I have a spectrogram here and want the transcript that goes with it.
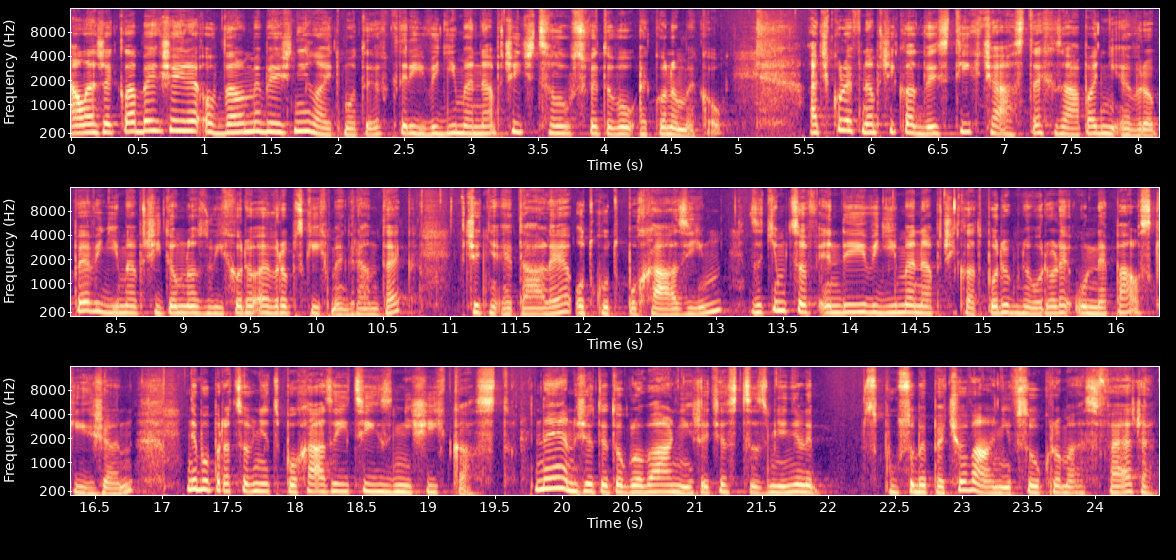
ale řekla bych, že jde o velmi běžný leitmotiv, který vidíme napříč celou světovou ekonomikou. Ačkoliv například v jistých částech západní Evropy vidíme přítomnost východoevropských migrantek, včetně Itálie, odkud pocházím, zatímco v Indii vidíme například podobnou roli u nepálských žen nebo pracovnic pocházejících z nižších kast. Nejen, že tyto globální řetězce změnily způsoby pečování v soukromé sféře,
